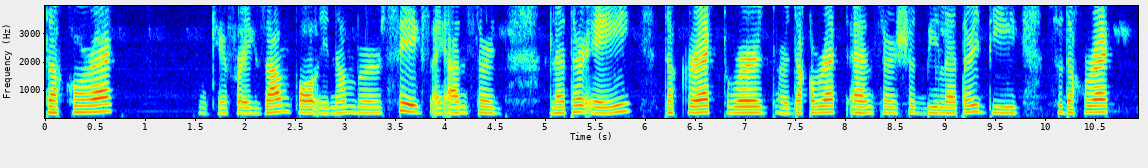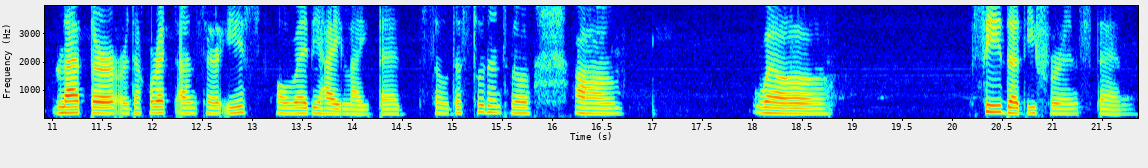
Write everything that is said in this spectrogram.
The correct, okay, for example, in number six, I answered letter A. The correct word or the correct answer should be letter D. So the correct letter or the correct answer is already highlighted. So the student will um, will see the difference then.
